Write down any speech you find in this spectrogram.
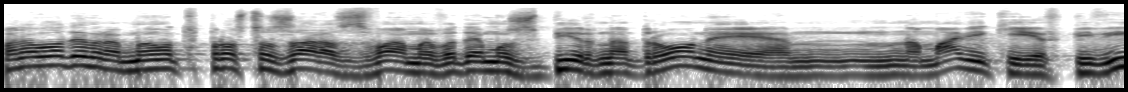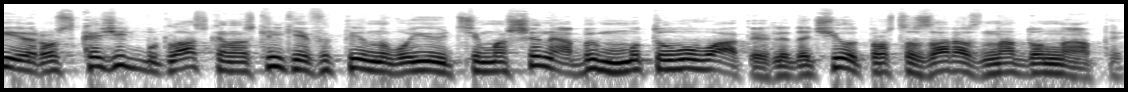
Пане Володимире, ми от просто зараз з вами ведемо збір на дрони на Мавіки, FPV. Розкажіть, будь ласка, наскільки ефективно воюють ці машини, аби мотивувати глядачів от просто зараз на донати?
